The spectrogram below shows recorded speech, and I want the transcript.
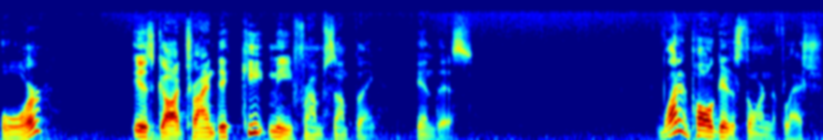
Or is God trying to keep me from something in this? Why did Paul get his thorn in the flesh?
